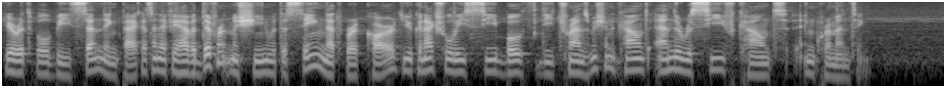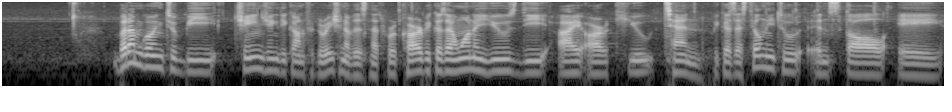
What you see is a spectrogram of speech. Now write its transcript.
Here it will be sending packets and if you have a different machine with the same network card you can actually see both the transmission count and the receive count incrementing. But I'm going to be changing the configuration of this network card because I want to use the IRQ10 because I still need to install a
